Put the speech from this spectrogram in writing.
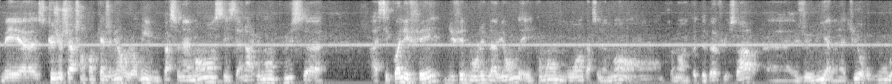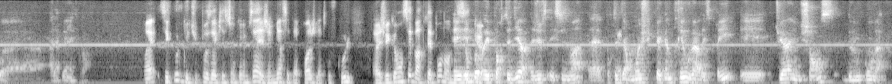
Mais ce que je cherche en tant qu'ingénieur aujourd'hui, personnellement, c'est un argument plus ah, c'est quoi l'effet du fait de manger de la viande et comment moi personnellement, en, prenant un côte de bœuf le soir, euh, je nuis à la nature ou euh, à la planète. Quoi. Ouais, c'est cool que tu poses la question comme ça et j'aime bien cette approche, je la trouve cool. Euh, je vais commencer par te répondre en disant et pour, et pour te dire, juste, excuse-moi, pour te dire, moi je suis quelqu'un de très ouvert d'esprit et tu as une chance de me convaincre.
